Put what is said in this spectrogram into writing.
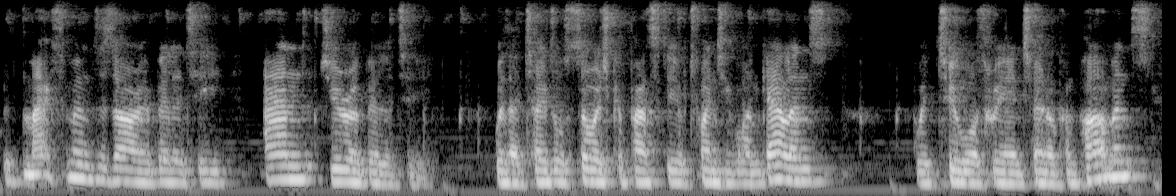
with maximum desirability and durability. With a total storage capacity of 21 gallons, with two or three internal compartments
